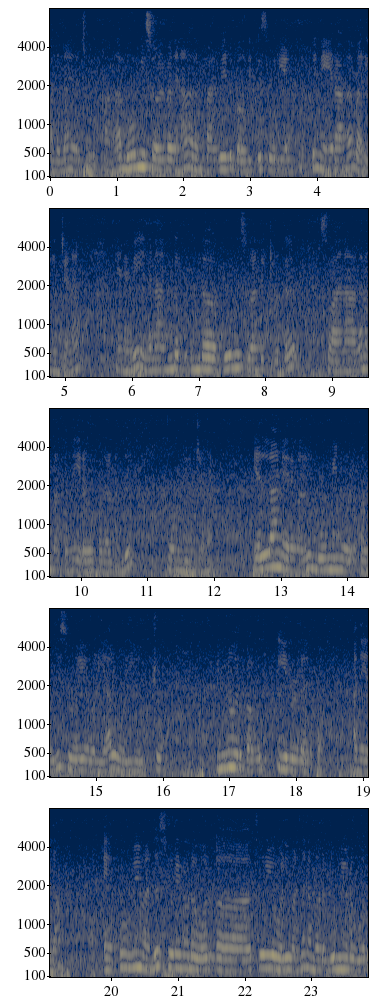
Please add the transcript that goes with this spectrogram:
அதுதான் இதை சொல்லியிருக்காங்க. பூமி சொல்வதனால் அதன் பல்வேறு பகுதிக்கு சூரியனுக்கு நேராக வருகின்றன. எனவே இதனால் இந்த இந்த பூமி சுழண்டுட்டு இருக்கு. ஸோ அதனால தான் நம்மளுக்கு வந்து இரவு பகல் வந்து தோன்றுகின்றன. எல்லா நேரங்களிலும் பூமியின் ஒரு பகுதி சூரிய ஒளியால் ஒளியூற்றும். இன்னொரு பகுதி இருளில் இருக்கும். அதே தான் எப்போவுமே வந்து சூரியனோட ஒரு சூரிய ஒளி வந்து நம்மளோட பூமியோட ஒரு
